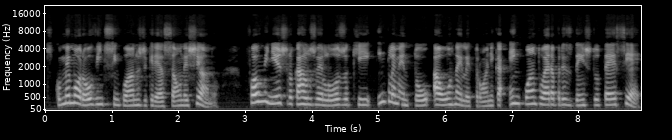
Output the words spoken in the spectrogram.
que comemorou 25 anos de criação neste ano. Foi o ministro Carlos Veloso que implementou a urna eletrônica enquanto era presidente do TSE,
